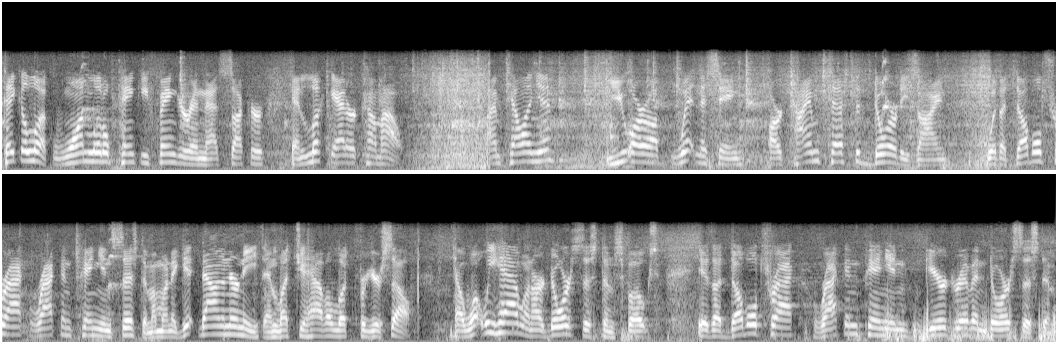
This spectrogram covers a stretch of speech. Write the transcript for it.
Take a look, one little pinky finger in that sucker, and look at her come out. I'm telling you, you are witnessing our time-tested door design with a double-track rack and pinion system. I'm going to get down underneath and let you have a look for yourself. Now what we have on our door systems, folks, is a double track rack and pinion gear driven door system.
